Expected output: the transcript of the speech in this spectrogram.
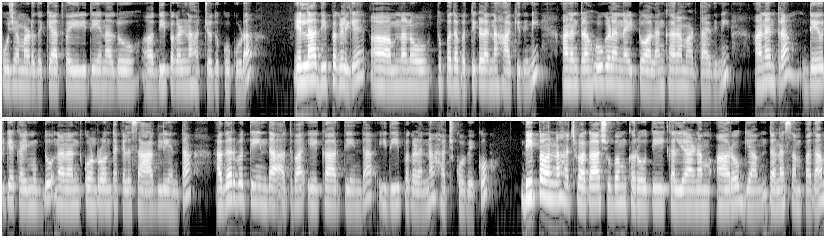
ಪೂಜೆ ಮಾಡೋದಕ್ಕೆ ಅಥವಾ ಈ ರೀತಿ ಏನಾದರೂ ದೀಪಗಳನ್ನ ಹಚ್ಚೋದಕ್ಕೂ ಕೂಡ. ಎಲ್ಲ ದೀಪಗಳಿಗೆ ನಾನು ತುಪ್ಪದ ಬತ್ತಿಗಳನ್ನು ಹಾಕಿದ್ದೀನಿ. ಆನಂತರ ಹೂಗಳನ್ನು ಇಟ್ಟು ಅಲಂಕಾರ ಮಾಡ್ತಾ ಇದ್ದೀನಿ. ಆನಂತರ ದೇವ್ರಿಗೆ ಕೈ ಮುಗ್ದು ನಾನು ಅಂದ್ಕೊಂಡಿರೋಂಥ ಕೆಲಸ ಆಗಲಿ ಅಂತ ಅಗರಬತ್ತಿಯಿಂದ ಅಥವಾ ಏಕಾರ್ತಿಯಿಂದ ಈ ದೀಪಗಳನ್ನು ಹಚ್ಕೋಬೇಕು. ದೀಪವನ್ನು ಹಚ್ಚುವಾಗ ಶುಭಂ ಕರೋತಿ ಕಲ್ಯಾಣಂ ಆರೋಗ್ಯಂ ಧನ ಸಂಪದಂ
